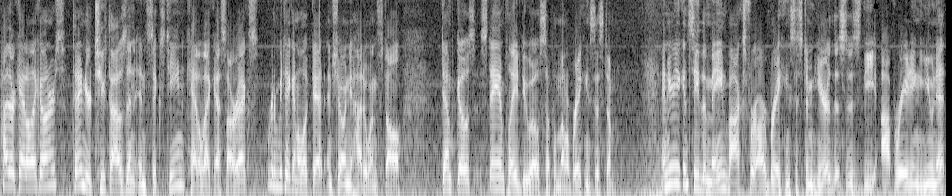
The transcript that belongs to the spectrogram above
Hi there Cadillac owners. Today in your 2016 Cadillac SRX, we're going to be taking a look at and showing you how to install Demco's Stay-in-Play Duo supplemental braking system. And here you can see the main box for our braking system here. This is the operating unit.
